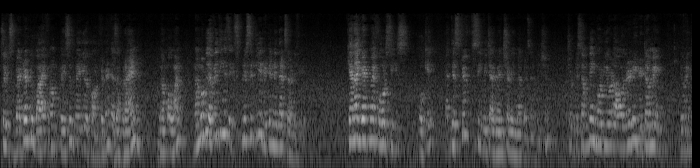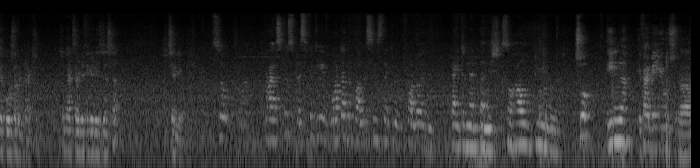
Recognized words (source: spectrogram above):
So it's better to buy from places where you're confident as a brand, number one. Number two, everything is explicitly written in that certificate. Can I get my four C's? Okay. And this fifth C, which I mentioned in my presentation, should be something what you had already determined during the course of interaction. So that certificate is just a cherry. So, uh, as to specifically, what are the policies that you follow in Titan and Tanishq? So, how do you do it? So, in if I may use uh,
